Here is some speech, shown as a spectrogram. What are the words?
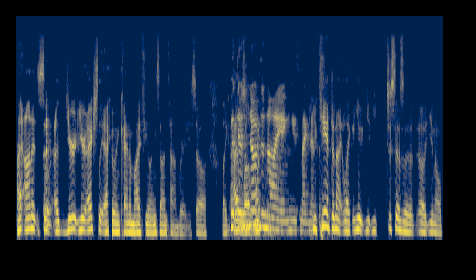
I on it. So uh, you're you're actually echoing kind of my feelings on Tom Brady. So like, but there's no when, denying he's magnificent. You can't deny like you, you, you just as a uh, you know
